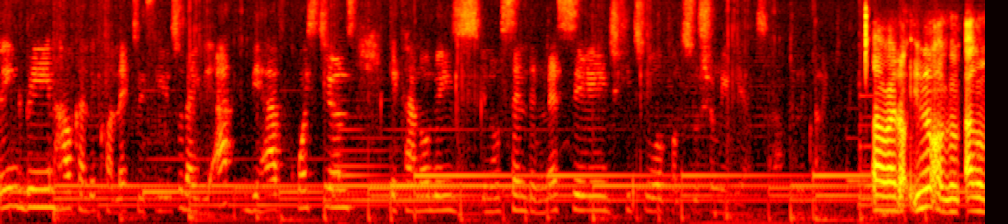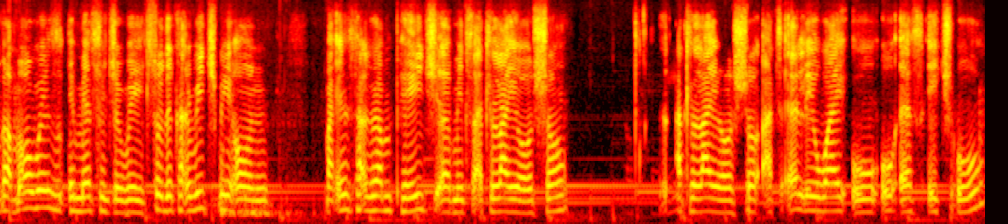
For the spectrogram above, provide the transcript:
LinkedIn? How can they connect with you so that if they have, they have questions, they can always, you know, send a message, hit you up on social media. So how can they connect? All right, you know, I'm always a message away, so they can reach me on my Instagram page. Um, it's at Show. Okay. At Layo Show at L A Y O O S H O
